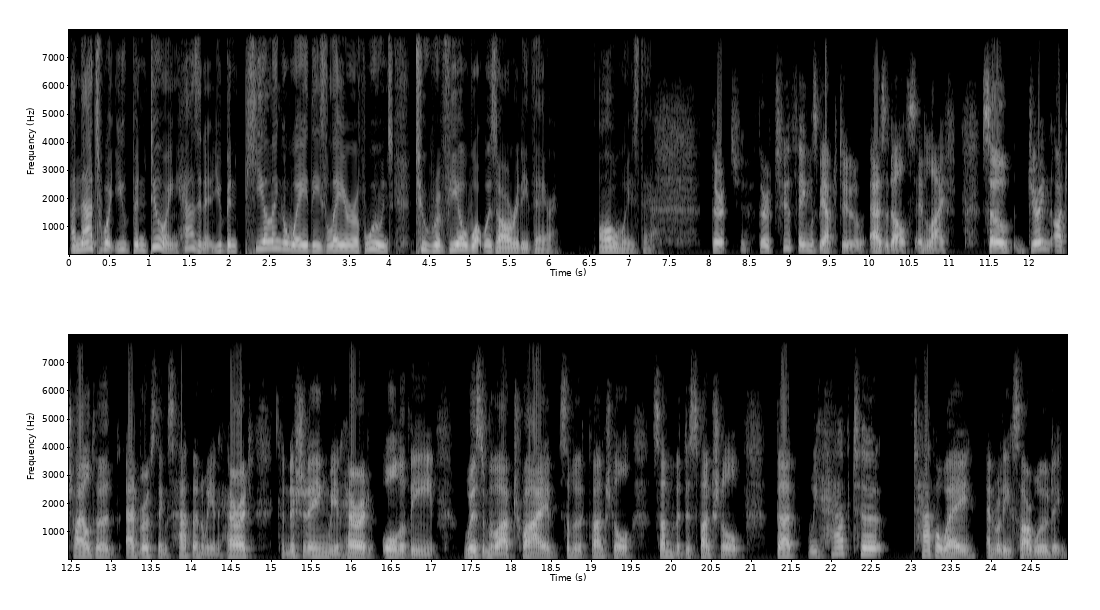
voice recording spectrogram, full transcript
And that's what you've been doing, hasn't it? You've been peeling away these layer of wounds to reveal what was already there, always there. There are, two, there are two things we have to do as adults in life. So during our childhood, adverse things happen. We inherit conditioning, we inherit all of the wisdom of our tribe, some of it functional, some of it dysfunctional. But we have to tap away and release our wounding.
